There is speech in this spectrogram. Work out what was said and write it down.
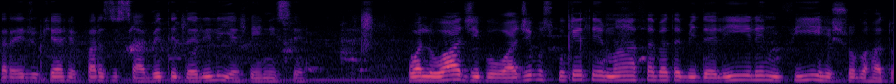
کرے جو کیا ہے فرض ثابت دلیل یقینی سے۔ والواجب واجب اس کو کہتے ہیں ما ثبت بدلیل فیہ شبہت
